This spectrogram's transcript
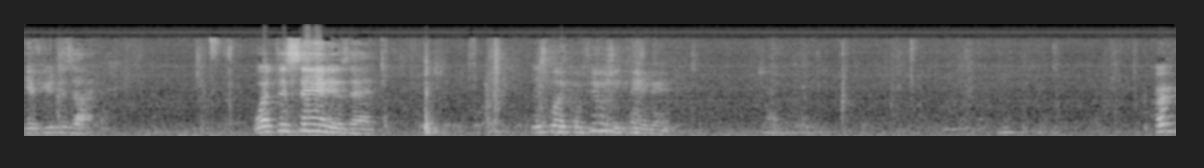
if you desire. What this saying is that this is where confusion came in. Kirk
